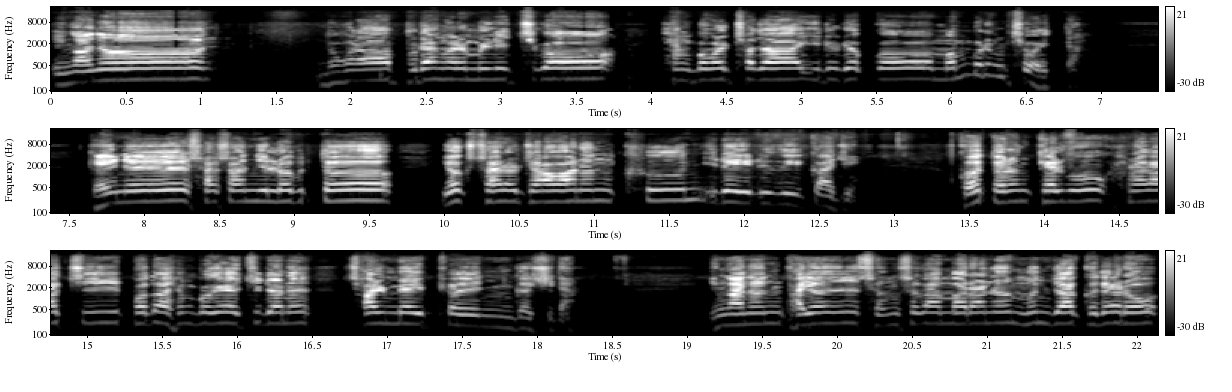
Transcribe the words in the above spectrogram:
인간은 누구나 불행을 물리치고 행복을 찾아 이루려고 몸부림치고 있다. 개인의 사소한 일로부터 역사를 좌우하는 큰 일에 이르기까지 그것들은 결국 하나같이 보다 행복해지려는 삶의 표현인 것이다. 인간은 과연 성서가 말하는 문자 그대로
